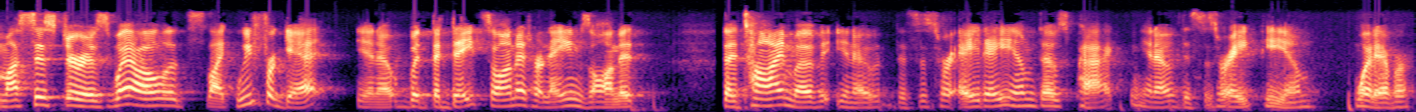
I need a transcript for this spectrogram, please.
my sister as well. It's like we forget, you know, but the dates on it, her name's on it, the time of it. You know, this is her 8 a.m. dose pack. You know, this is her 8 p.m. Whatever.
